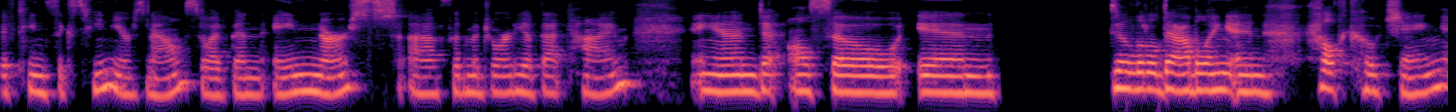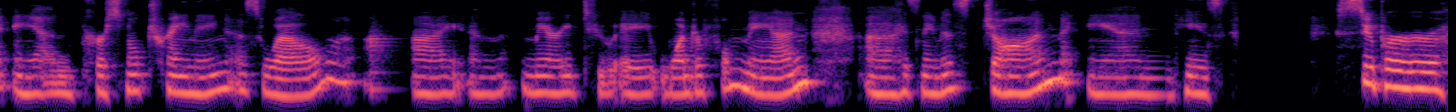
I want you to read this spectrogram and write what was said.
15, 16 years now. So I've been a nurse uh, for the majority of that time and also in did a little dabbling in health coaching and personal training as well. I am married to a wonderful man. Uh, his name is John, and he's super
